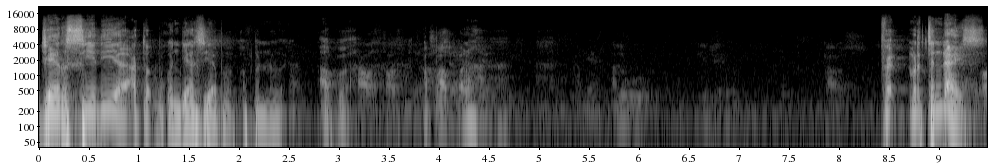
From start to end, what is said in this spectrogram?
jersey dia atau bukan jersey apa apa namanya apa apa apa merchandise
